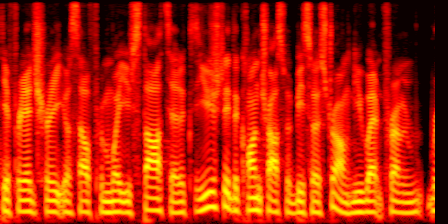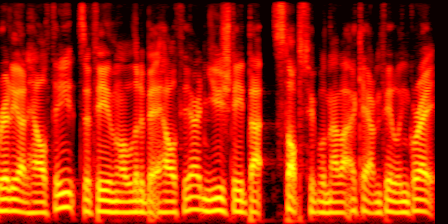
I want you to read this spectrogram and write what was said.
differentiate yourself from where you started? Because usually the contrast would be so strong. You went from really unhealthy to feeling a little bit healthier. And usually that stops people now, like, okay, I'm feeling great.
